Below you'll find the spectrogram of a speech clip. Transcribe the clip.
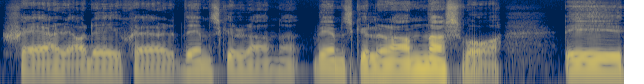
skäl, ja det är skäl, vem skulle, annars, vem skulle det annars vara? Det är,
